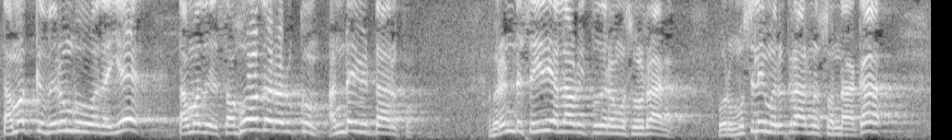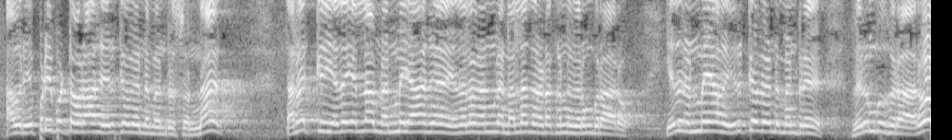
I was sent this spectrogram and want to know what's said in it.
தமக்கு விரும்புவதையே தமது சகோதரருக்கும் அண்டை வீட்டாருக்கும். அப்போ ரெண்டு செய்தி அல்லாவுடைய தூதர் அவங்க சொல்கிறாங்க ஒரு முஸ்லீம் இருக்கிறாருன்னு சொன்னாக்கா அவர் எப்படிப்பட்டவராக இருக்க வேண்டும் என்று சொன்னால் தனக்கு எதையெல்லாம் நன்மையாக எதெல்லாம் நன்மை நல்லது நடக்கணும்னு விரும்புகிறாரோ எது நன்மையாக இருக்க வேண்டும் என்று விரும்புகிறாரோ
